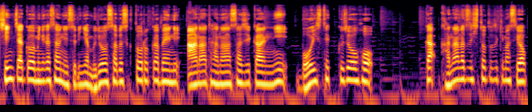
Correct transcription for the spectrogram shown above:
新着を見逃さないようにするには無料サブスク登録が便利。あなたの朝時間にボイステック情報が必ず一つ届きますよ。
